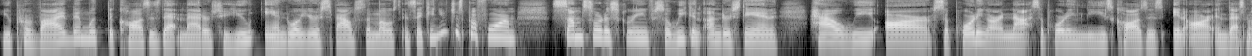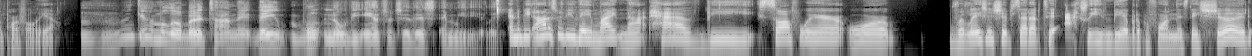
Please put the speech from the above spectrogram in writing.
You provide them with the causes that matter to you and or your spouse the most and say, "Can you just perform some sort of screen so we can understand how we are supporting or not supporting these causes in our investment portfolio?" hmm And give them a little bit of time. They they won't know the answer to this immediately. And to be honest with you, they might not have the software or relationship set up to actually even be able to perform this. They should,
